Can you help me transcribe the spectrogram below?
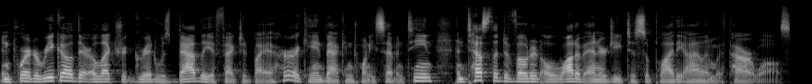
In Puerto Rico, their electric grid was badly affected by a hurricane back in 2017, and Tesla devoted a lot of energy to supply the island with Powerwalls.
